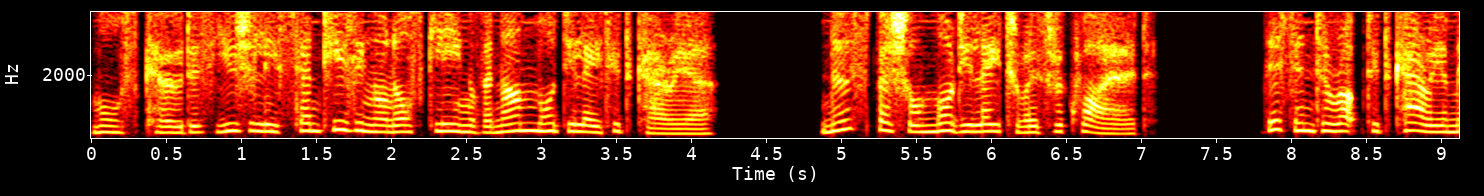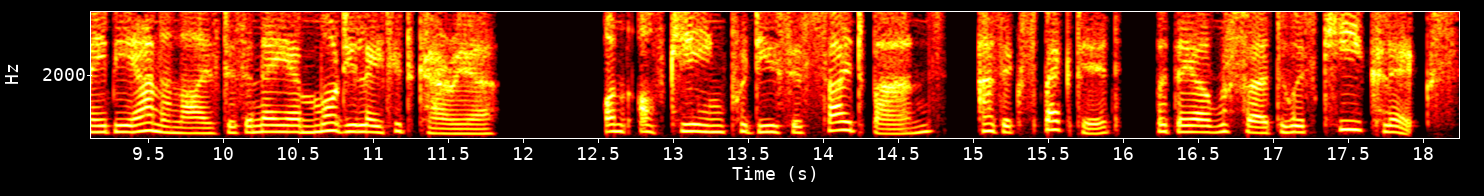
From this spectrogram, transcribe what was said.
Morse code is usually sent using on-off keying of an unmodulated carrier. No special modulator is required. This interrupted carrier may be analyzed as an AM modulated carrier. On-off keying produces sidebands, as expected, but they are referred to as key clicks.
